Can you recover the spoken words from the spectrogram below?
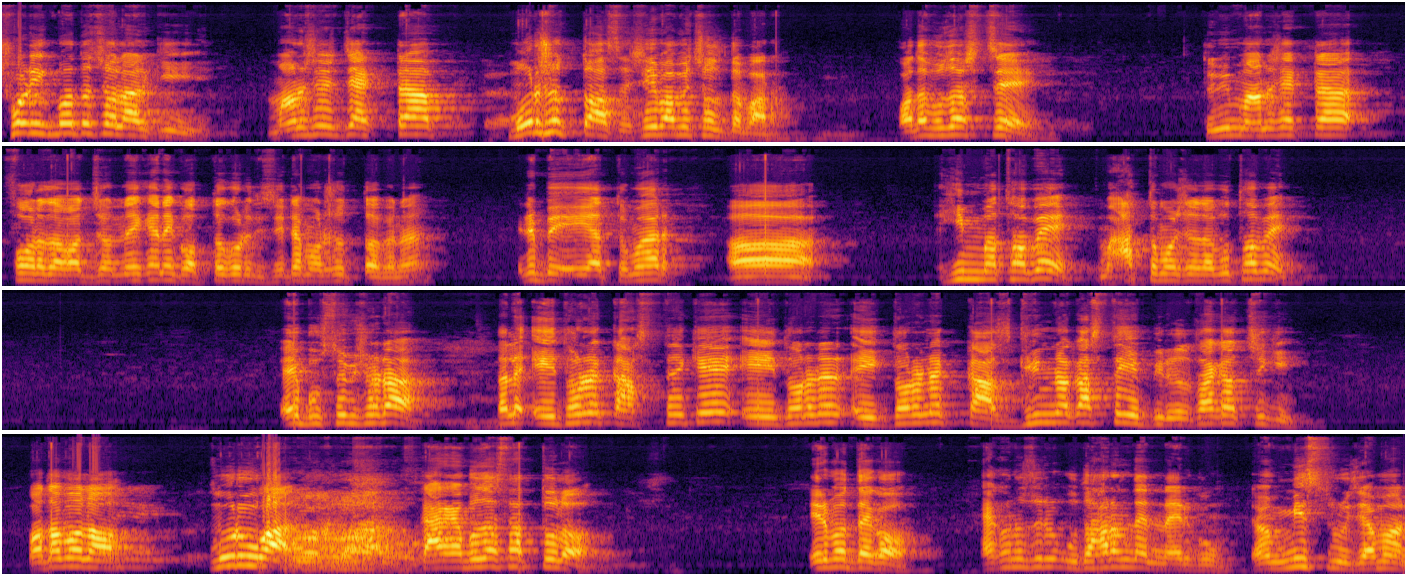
সঠিক মতো চলা আর কি। মানুষের যে একটা মনুষ্যত্ব আছে সেভাবে চলতে পারে। কথা বুঝাচ্ছে তুমি মানুষ একটা ফর যাওয়ার জন্য এখানে গর্ত করে দিচ্ছে এটা মনুষ্যত্ব হবে না। এটা তোমার আহ হিম্মত হবে আত্মমর্যাদাবোধ হবে। এই, বুঝতে বিষয়টা? তাহলে এই ধরনের কাজ থেকে এই ধরনের এই ধরনের কাজ, ঘৃণ্য কাজ থেকে বিরত থাকা হচ্ছে কি? কথা বলো। মুরুয়াল। কাকে বোঝা সাত তুলো? এরপর দেখো, এখন যদি উদাহরণ দেন না এরকম, যেমন মিশ্রু যেমন,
